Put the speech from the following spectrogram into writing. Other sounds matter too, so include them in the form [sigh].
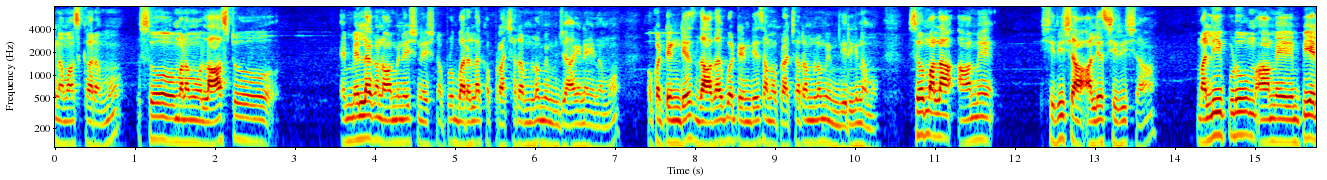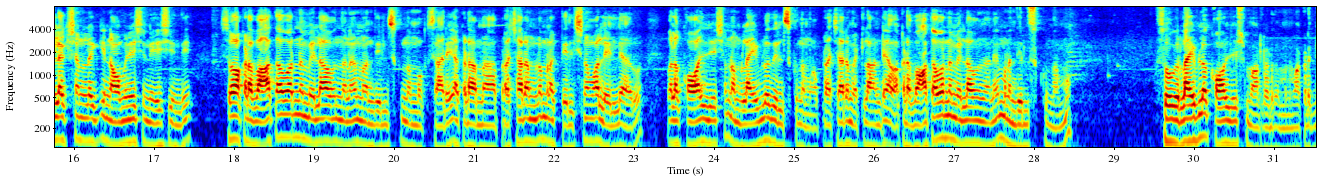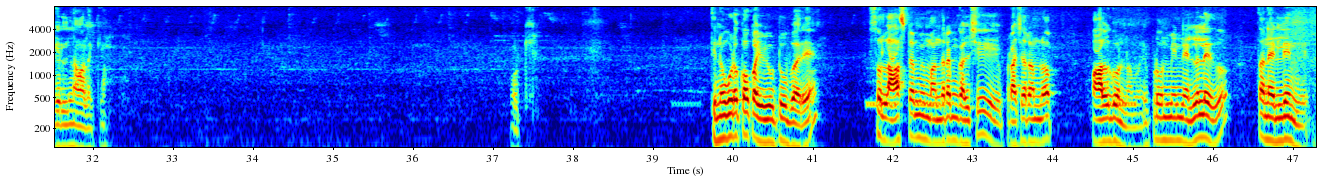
నమస్కారము. సో మనము లాస్ట్ ఎమ్మెల్యేగా నామినేషన్ వేసినప్పుడు బరలక ప్రచారంలో మేము జాయిన్ అయినాము. ఒక టెన్ డేస్ దాదాపుగా టెన్ డేస్ ఆమె ప్రచారంలో మేము తిరిగినాము. సో మళ్ళీ ఆమె శిరీష అలియస్ శిరీష మళ్ళీ ఇప్పుడు ఆమె ఎంపీ ఎలక్షన్లకి నామినేషన్ వేసింది. సో అక్కడ వాతావరణం ఎలా ఉందని మనం తెలుసుకుందాం ఒకసారి. అక్కడ మన ప్రచారంలో మనకు తెలిసిన వాళ్ళు వెళ్ళారు. వాళ్ళకి కాల్ చేసి మనం లైవ్లో తెలుసుకుందాం ఆ ప్రచారం ఎట్లా అంటే అక్కడ వాతావరణం ఎలా ఉందనే మనం తెలుసుకుందాము. సో లైవ్లో కాల్ చేసి మాట్లాడదాం మనం అక్కడికి వెళ్ళిన వాళ్ళకి. ఓకే. తిను కూడా ఒక యూట్యూబరే. సో లాస్ట్ టైం మేము అందరం కలిసి ప్రచారంలో పాల్గొన్నాము. ఇప్పుడు మేము వెళ్ళలేదు తను వెళ్ళింది.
